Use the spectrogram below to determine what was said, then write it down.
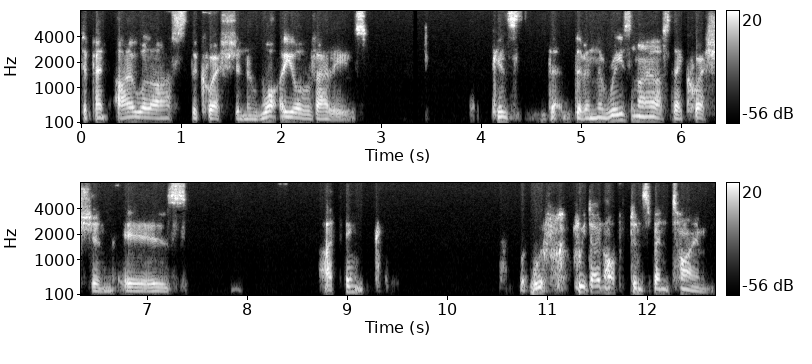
depend. I will ask the question, "What are your values?" Because the, the, and the reason I ask that question is, I think we, we don't often spend time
